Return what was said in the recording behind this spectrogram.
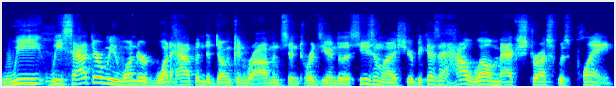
we we sat there and we wondered what happened to Duncan Robinson towards the end of the season last year because of how well Max Strus was playing.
